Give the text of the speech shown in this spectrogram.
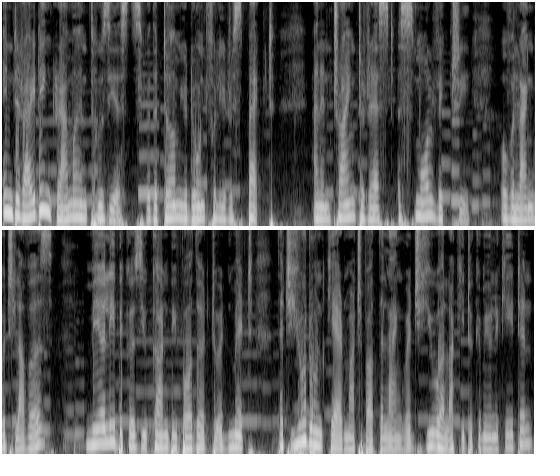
In deriding grammar enthusiasts with a term you don't fully respect, and in trying to wrest a small victory over language lovers, merely because you can't be bothered to admit that you don't care much about the language you are lucky to communicate in,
